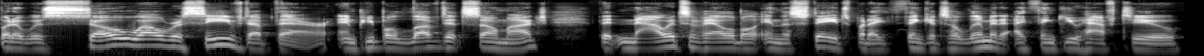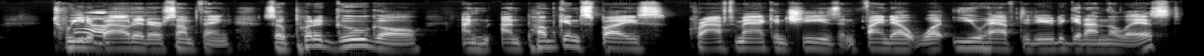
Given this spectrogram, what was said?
but it was so well received up there and people loved it so much that now it's available in the States, but I think it's a limit. I think you have to tweet Oh. about it or something. So put a Google on, on pumpkin spice Kraft mac and cheese and find out what you have to do to get on the list.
